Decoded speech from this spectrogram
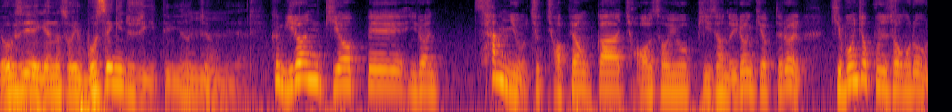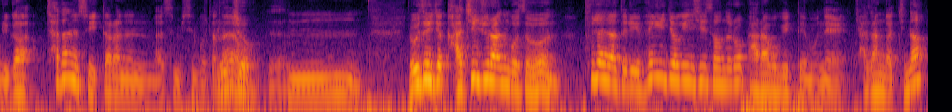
여기서 얘기하는 소위 못생긴 주식들이었죠. 음. 예. 그럼 이런 기업의 이런 삼류 즉 저평가 저소유 비선호 이런 기업들을 기본적 분석으로 우리가 찾아낼 수 있다라는 말씀이신 거잖아요 그렇죠. 예. 음, 여기서 이제 가치주라는 것은 투자자들이 회의적인 시선으로 바라보기 때문에 자산 가치나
